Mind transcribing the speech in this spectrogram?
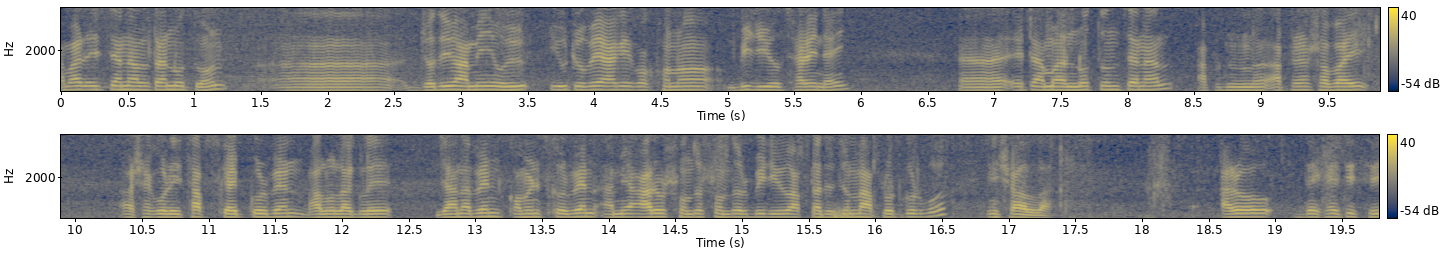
আমার এই চ্যানেলটা নতুন যদিও আমি ইউটিউবে আগে কখনো ভিডিও ছাড়ি নাই এটা আমার নতুন চ্যানেল আপনারা সবাই আশা করি সাবস্ক্রাইব করবেন, ভালো লাগলে জানাবেন কমেন্টস করবেন। আমি আরও সুন্দর সুন্দর ভিডিও আপনাদের জন্য আপলোড করব, ইনশাআল্লাহ। আরও দেখাইতেছি।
